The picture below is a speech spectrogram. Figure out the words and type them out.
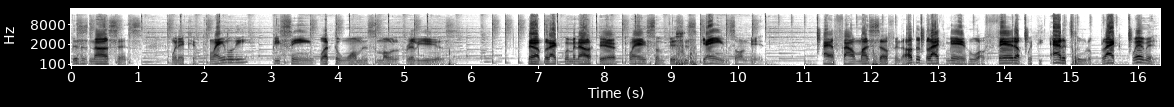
This is nonsense when it can plainly be seen what the woman's motive really is. There are black women out there playing some vicious games on men. I have found myself and other black men who are fed up with the attitude of black women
